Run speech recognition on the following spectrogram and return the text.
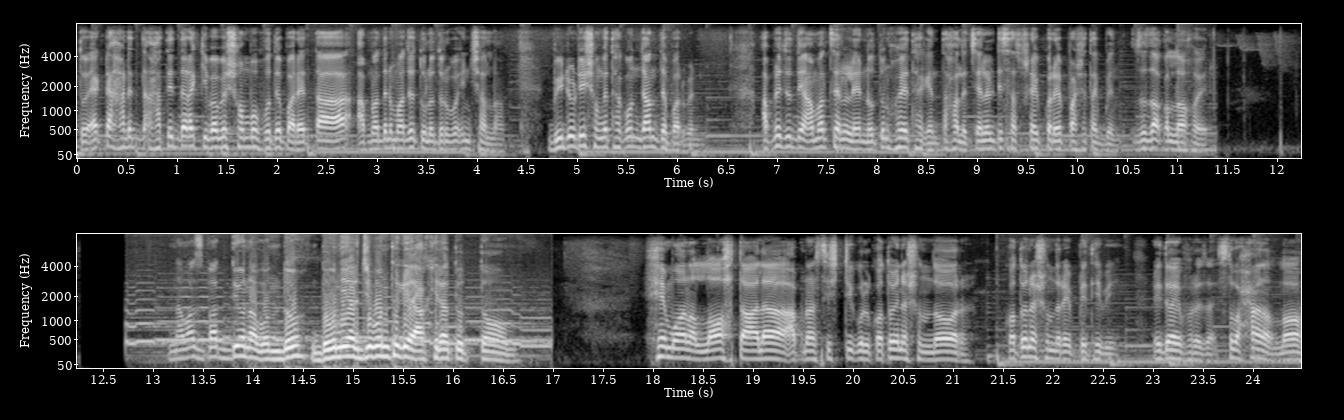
তো একটা হাতির হাতির দ্বারা কীভাবে সম্ভব হতে পারে, তা আপনাদের মাঝে তুলে ধরবো ইনশাল্লাহ ভিডিওটির সঙ্গে থাকুন, জানতে পারবেন। আপনি যদি আমার চ্যানেলে নতুন হয়ে থাকেন, তাহলে চ্যানেলটি সাবস্ক্রাইব করে পাশে থাকবেন। জাজাকাল্লাহ হয় নামাজ বাদ দিও না বন্ধু, দুনিয়ার জীবন থেকে আখিরাত উত্তম। হে মহান আল্লাহ তালা আপনার সৃষ্টিগুলো কতই না সুন্দর, কতই না সুন্দর এই পৃথিবী। হৃদয়ে ভরে যায়। সুবাহান আল্লাহ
